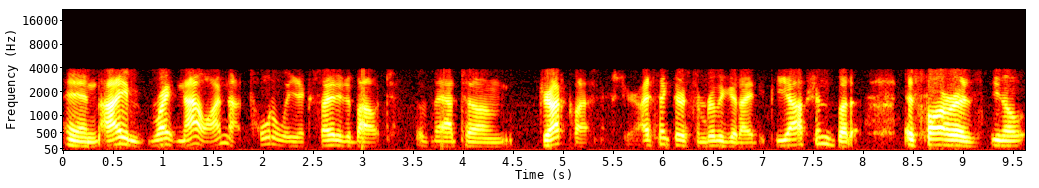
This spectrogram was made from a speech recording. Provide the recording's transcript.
and I'm right now. I'm not totally excited about that um, draft class next year. I think there's some really good IDP options, but as far as you know,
